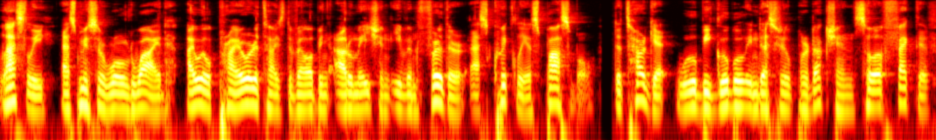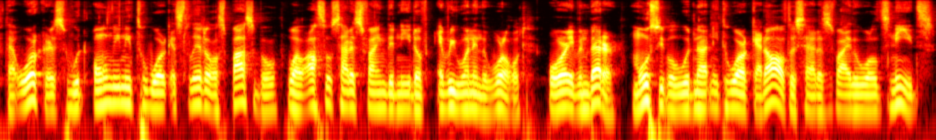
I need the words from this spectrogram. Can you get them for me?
Lastly, as Mr. Worldwide, I will prioritize developing automation even further as quickly as possible. The target will be global industrial production so effective that workers would only need to work as little as possible while also satisfying the need of everyone in the world. Or even better, most people would not need to work at all to satisfy the world's needs.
